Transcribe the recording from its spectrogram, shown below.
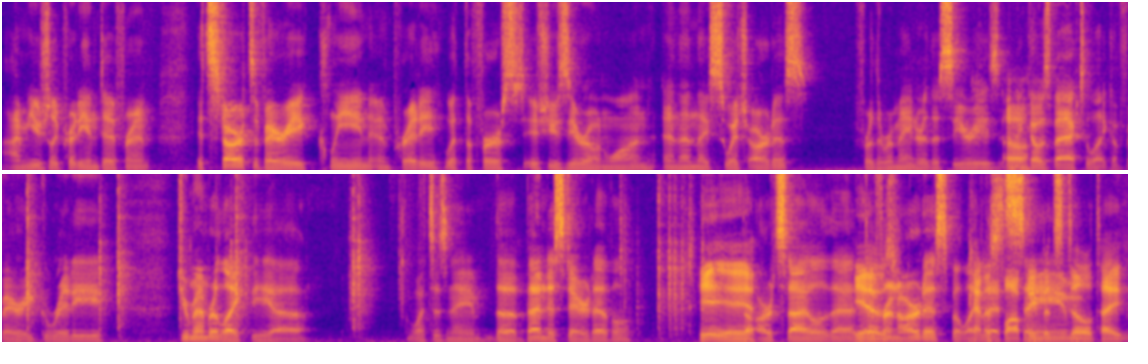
I'm usually pretty indifferent. It starts very clean and pretty with the first issue zero and one, and then they switch artists for the remainder of the series, and Oh. it goes back to like a very gritty. Do you remember like the uh, what's his name, the Bendis Daredevil? Yeah, yeah, the art style of that. Yeah, Different artists, but like kind of sloppy, but still tight.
